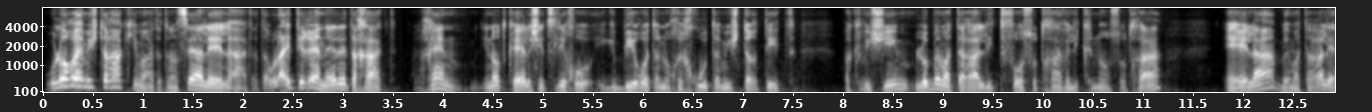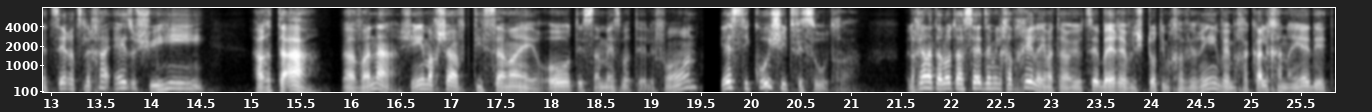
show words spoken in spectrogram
הוא לא רואה משטרה כמעט, אתה נוסע לאילת, אתה אולי תראה ניידת אחת. ולכן, מדינות כאלה שהצליחו, הגבירו את הנוכחות המשטרתית בכבישים, לא במטרה לתפוס אותך ולקנוס אותך, אלא במטרה לייצר אצלך איזושהי הרתעה והבנה שאם עכשיו תיסע מהר או תסמס בטלפון, יש סיכוי שיתפסו אותך. ולכן אתה לא תעשה את זה מלכתחילה. אם אתה יוצא בערב לשתות עם חברים ומחכה לך ניידת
